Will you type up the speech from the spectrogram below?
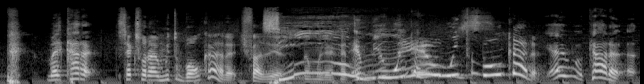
Mas, cara, sexo oral é muito bom, cara, de fazer Sim, na mulher, cara. É muito, é muito bom, cara. É, cara,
